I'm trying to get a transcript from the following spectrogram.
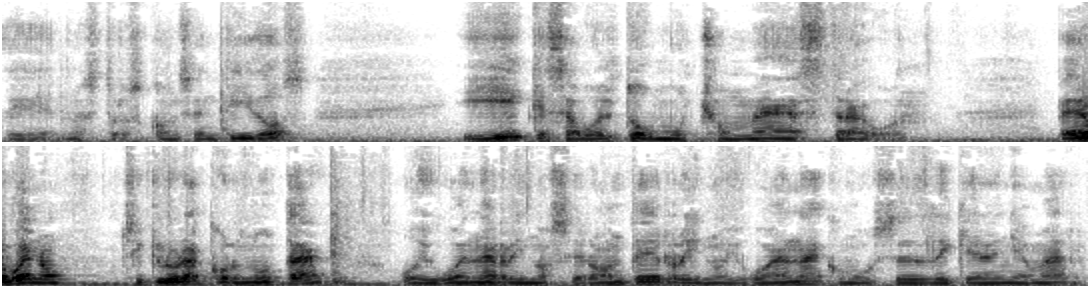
de nuestros consentidos. Y que se ha vuelto mucho más dragón. Pero bueno, ciclura cornuta o iguana rinoceronte, reino iguana, como ustedes le quieran llamar,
